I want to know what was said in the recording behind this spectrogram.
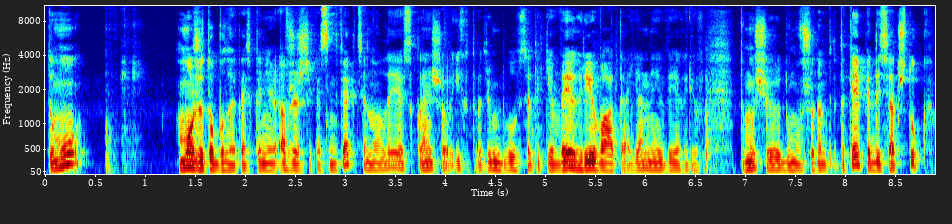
Тому Може, то була якась, а вже ж якась інфекція, ну, але я склонен, що їх потрібно було все-таки вигрівати, а я не вигрів. Тому що я думав, що там таке 50 штук.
